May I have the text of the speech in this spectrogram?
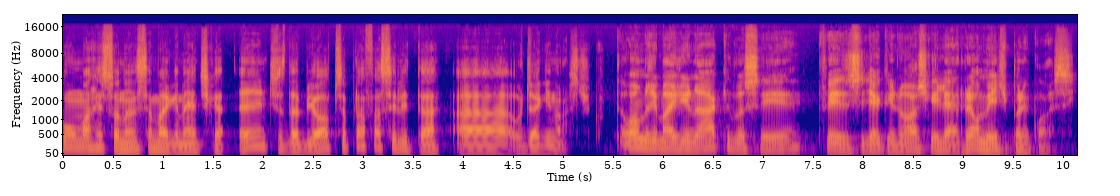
com uma ressonância magnética antes da biópsia para facilitar a, o diagnóstico. Então vamos imaginar que você fez esse diagnóstico, ele é realmente precoce.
